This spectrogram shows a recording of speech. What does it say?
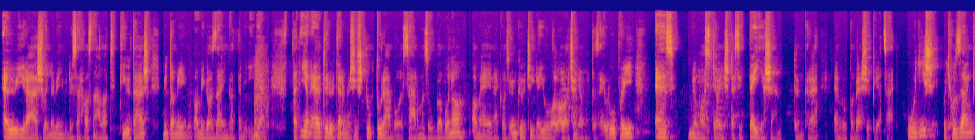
előírás vagy növényvédőszer használat tiltás, mint ami, ami gazdáinkat pedig igen. Tehát ilyen eltérő termési struktúrából származó gabona, amelynek az önköltsége jóval alacsonyabb, mint az európai, ez nyomasztja és teszi teljesen tönkre Európa belső piacát úgy is, hogy hozzánk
